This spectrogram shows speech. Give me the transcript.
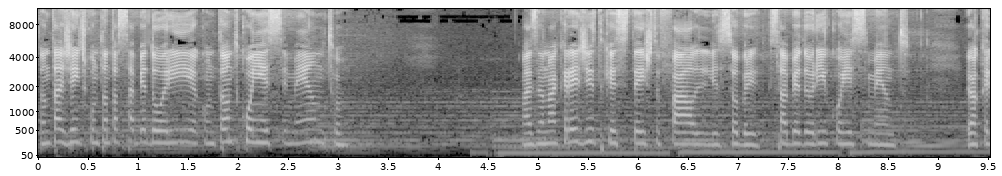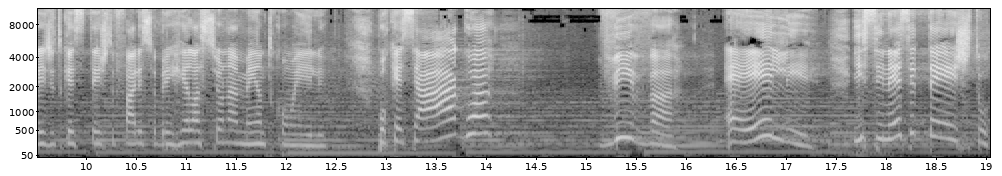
Tanta gente com tanta sabedoria, com tanto conhecimento. Mas eu não acredito que esse texto fale sobre sabedoria e conhecimento. Eu acredito que esse texto fale sobre relacionamento com Ele. Porque se a água viva é Ele, e se nesse texto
